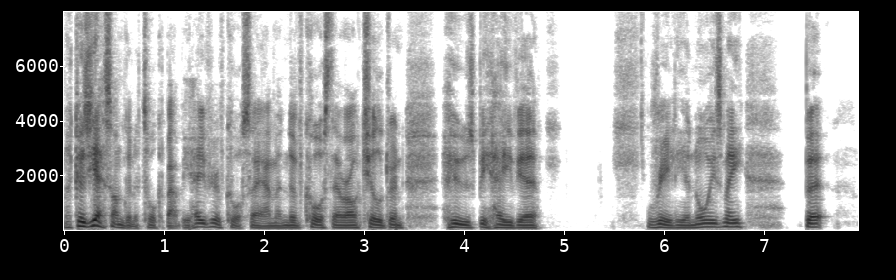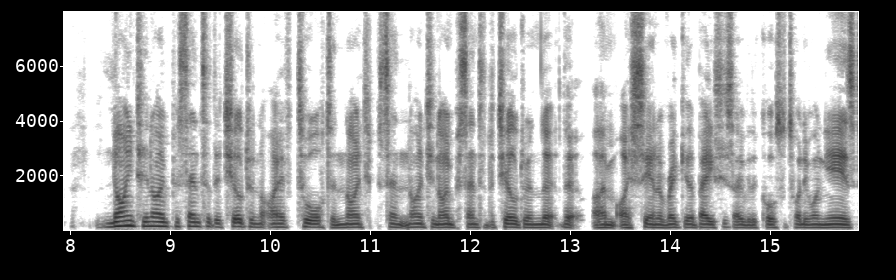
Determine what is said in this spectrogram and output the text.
Because yes, I'm going to talk about behaviour. Of course, I am, and of course, there are children whose behaviour really annoys me. But 99% of the children that I've taught and 90%, 99% of the children that, that um, I see on a regular basis over the course of 21 years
